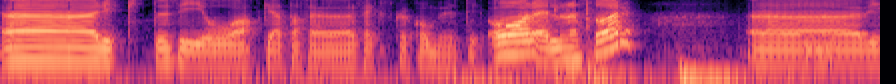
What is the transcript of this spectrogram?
Uh, ryktet sier jo at GTA 6 skal komme ut i år eller neste år. Eh, vi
